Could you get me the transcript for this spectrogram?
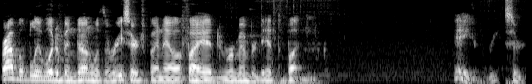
probably would have been done with the research by now if I had remembered to hit the button. Hey, research.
